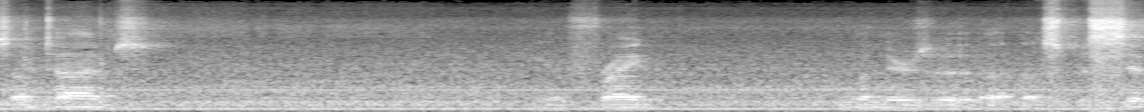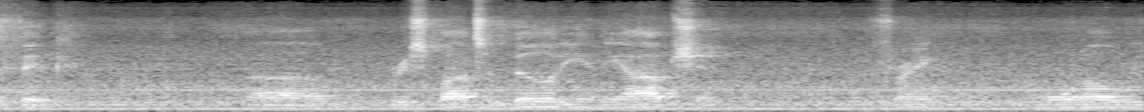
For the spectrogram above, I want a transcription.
sometimes, you know, Frank, when there's a, a- specific um, responsibility in the option, Frank won't always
